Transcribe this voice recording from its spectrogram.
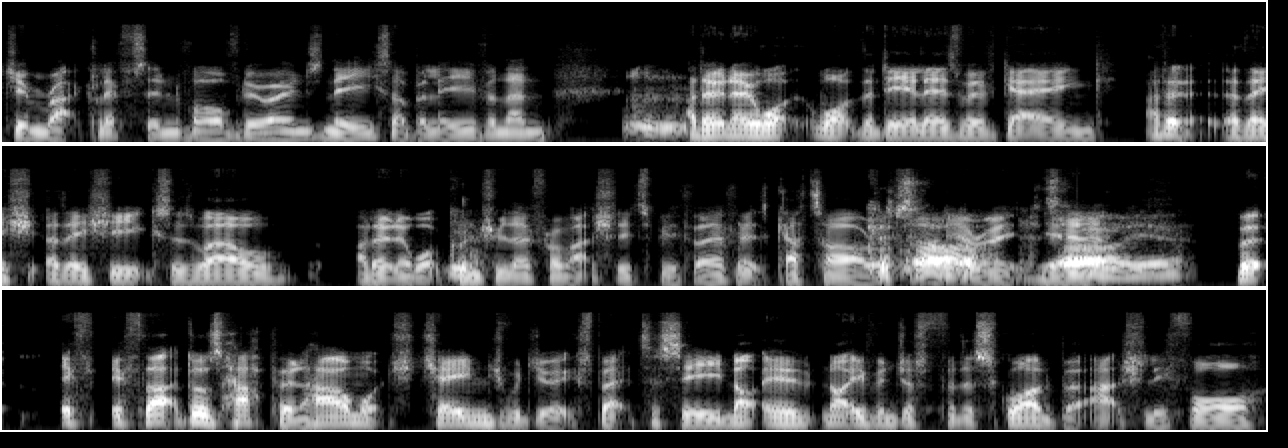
Jim Ratcliffe's involved, who owns Nice, I believe, and then mm. I don't know what what the deal is with getting. I don't are they are they sheiks as well I don't know what country yeah. they're from actually. To be fair, if it's Qatar, Qatar or Saudi Arabia, Qatar, yeah. yeah. But if if that does happen, how much change would you expect to see? Not not even just for the squad, but actually for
